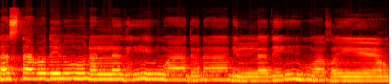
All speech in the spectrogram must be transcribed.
تستبدلون الذي هو أدنى بالذي هو خير؟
